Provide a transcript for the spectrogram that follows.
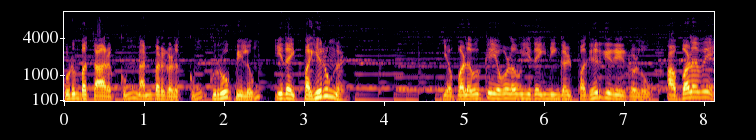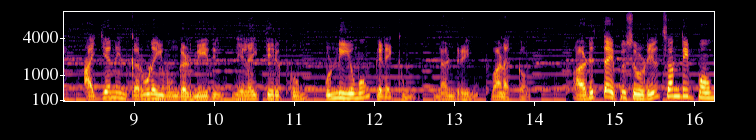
குடும்பத்தாருக்கும் நண்பர்களுக்கும் குரூப்பிலும் இதை பகிருங்கள். எவ்வளவுக்கு எவ்வளவு இதை நீங்கள் பகிர்கிறீர்களோ அவ்வளவே ஐயனின் கருணை உங்கள் மீது நிலைத்திருக்கும் புண்ணியமும் கிடைக்கும். நன்றி வணக்கம். அடுத்த எபிசோடில் சந்திப்போம்.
